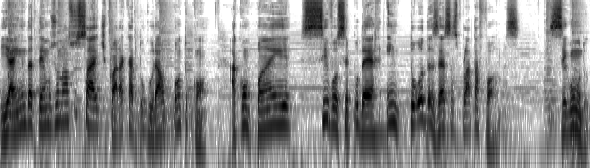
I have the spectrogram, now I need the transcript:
E ainda temos o nosso site paracaturural.com. Acompanhe, se você puder, em todas essas plataformas. Segundo,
